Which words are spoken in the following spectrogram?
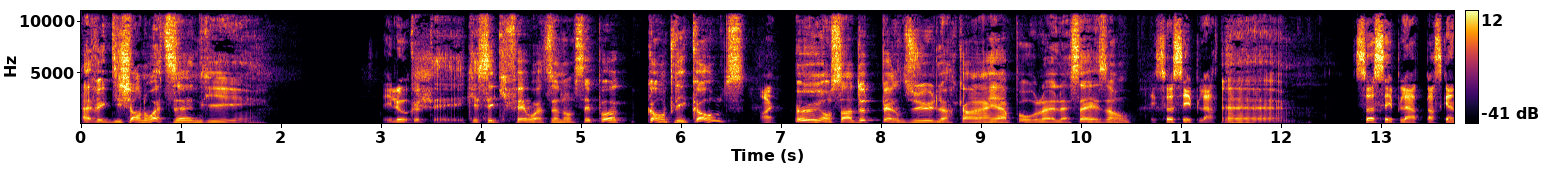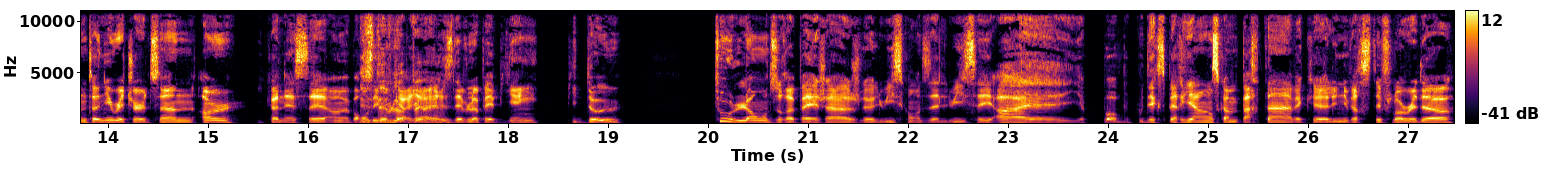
avec Deshaun Watson qui... c'est louche. Écoute, euh, qu'est-ce qu'il fait, Watson? On ne sait pas. Contre les Colts, Ouais. eux ont sans doute perdu leur corps arrière pour la, la saison. Et ça, c'est plate. Euh, Ça, c'est plate parce qu'Anthony Richardson, un, il connaissait un bon Il début de carrière, hein. il se développait bien. Puis deux, tout le long du repêchage, là, lui, ce qu'on disait de lui, c'est Ah, euh, il n'y a pas beaucoup d'expérience comme partant avec euh, l'Université Florida.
